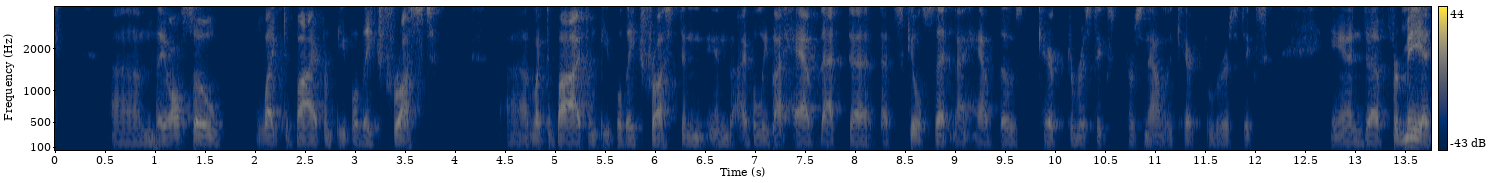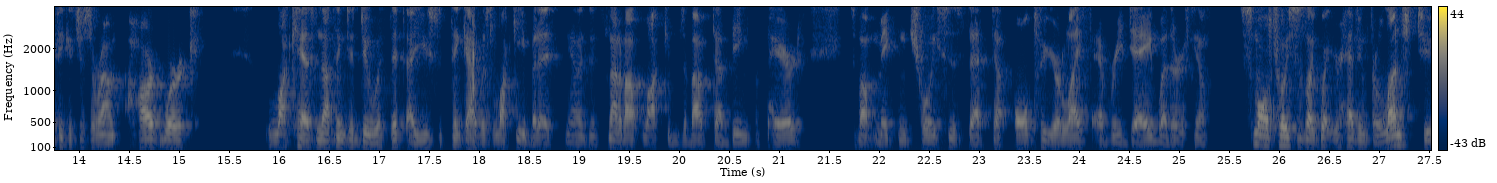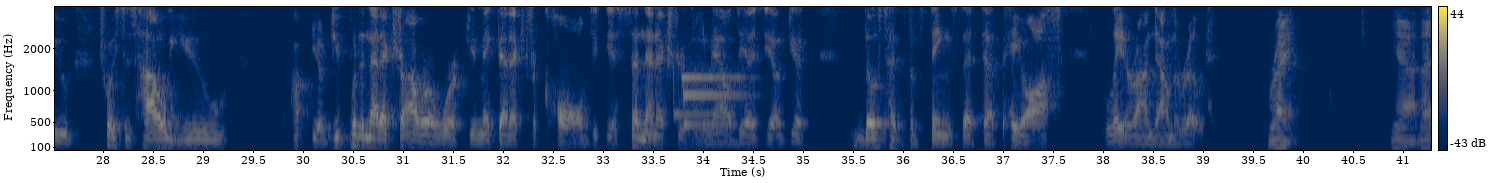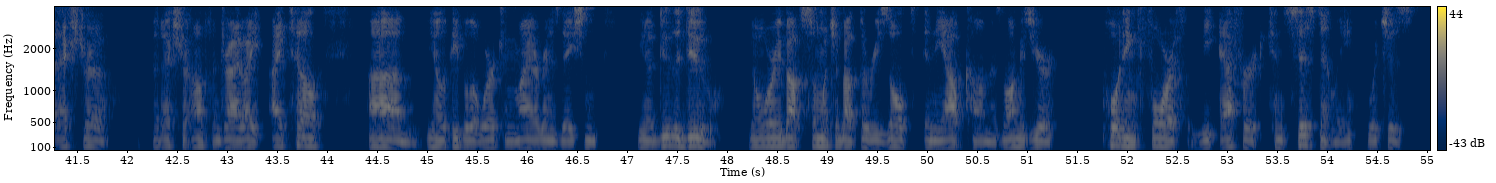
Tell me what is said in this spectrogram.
Um, they also like to buy from people they trust. Uh, like to buy from people they trust, and and I believe I have that uh, that skill set, and I have those characteristics, personality characteristics. And uh, for me, I think it's just around hard work. Luck has nothing to do with it. I used to think I was lucky, but it, you know, it's not about luck. It's about uh, being prepared. It's about making choices that uh, alter your life every day. Whether you know small choices like what you're having for lunch, to choices how you you know, do you put in that extra hour of work? Do you make that extra call? Do you send that extra email? Do you, you know, do you, those types of things that uh, pay off later on down the road? Right. Yeah, that extra that extra umph and drive. I I tell um, you know the people that work in my organization, you know, do the do. Don't worry about so much about the result in the outcome. As long as you're putting forth the effort consistently, which is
